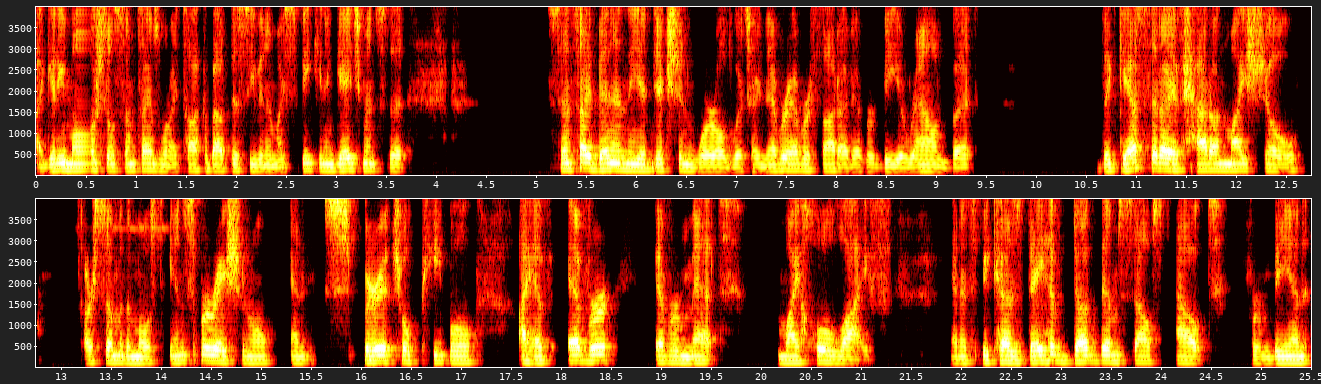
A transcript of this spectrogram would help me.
I get emotional sometimes when I talk about this, even in my speaking engagements, that since I've been in the addiction world, which I never ever thought I'd ever be around, but the guests that I have had on my show are some of the most inspirational and spiritual people I have ever, ever met my whole life. And it's because they have dug themselves out from being.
